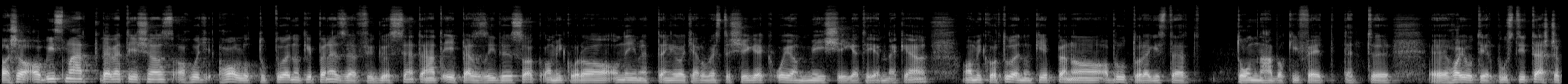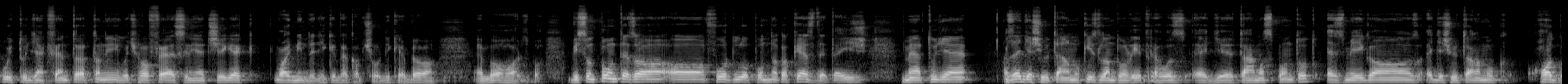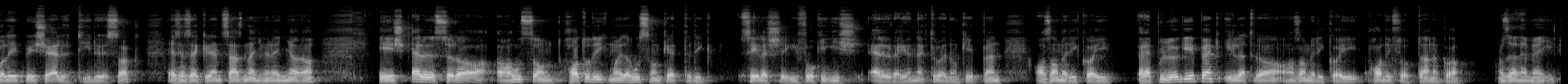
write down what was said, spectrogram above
És a Bismarck bevetése az, ahogy hallottuk, tulajdonképpen ezzel függ össze, tehát épp ez az időszak, amikor a, a német tengeralattjáró veszteségek olyan mélységet érnek el, amikor tulajdonképpen a, a bruttó regisztert tonnába kifejtett hajótér pusztítást csak úgy tudják fenntartani, hogyha a felszíni egységek vagy mindegyik bekapcsolódik ebbe a, ebbe a harcba. Viszont pont ez a, a fordulópontnak a kezdete is, mert ugye az Egyesült Államok Izlandon létrehoz egy támaszpontot, ez még az Egyesült Államok hadba lépése előtti időszak, ez 1941 nyara, és először a, a 26., majd a 22. szélességi fokig is előre jönnek tulajdonképpen az amerikai repülőgépek, illetve az amerikai hadiflottának a, az elemei.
